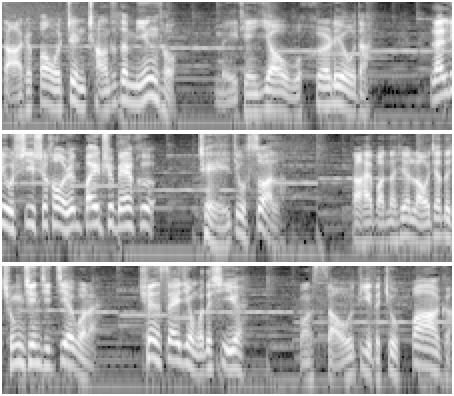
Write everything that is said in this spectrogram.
打着帮我镇场子的名头，每天吆五喝六的，来六七十号人白吃白喝，这也就算了，他还把那些老家的穷亲戚接过来，全塞进我的戏院。”光扫地的就八个，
